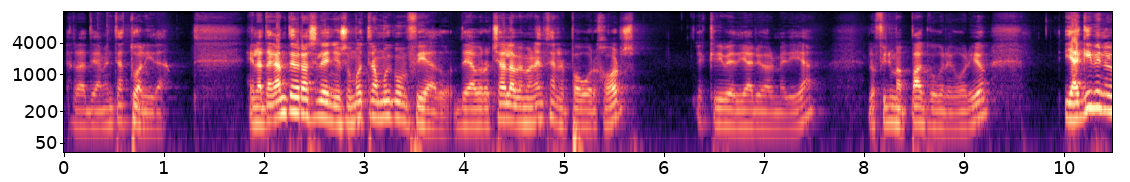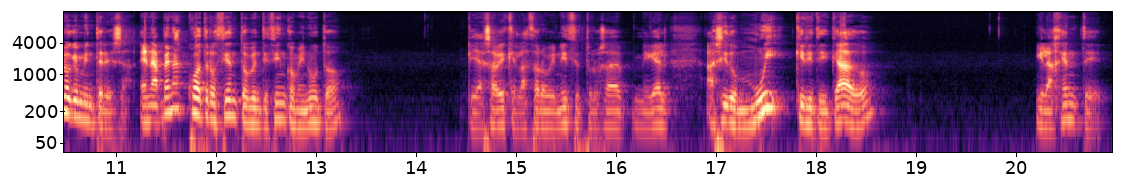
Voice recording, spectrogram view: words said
relativamente actualidad. El atacante brasileño se muestra muy confiado de abrochar la permanencia en el Power Horse. Escribe Diario de Almería. Lo firma Paco Gregorio. Y aquí viene lo que me interesa. En apenas 425 minutos, que ya sabéis que Lázaro Vinicius, tú lo sabes, Miguel, ha sido muy criticado. Y la gente,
